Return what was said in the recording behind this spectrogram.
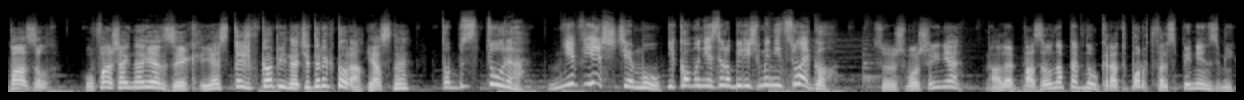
Puzzle, uważaj na język. Jesteś w gabinecie dyrektora, jasne? To bzdura! Nie wierzcie mu! Nikomu nie zrobiliśmy nic złego! Cóż, może i nie, ale Puzzle na pewno ukradł portfel z pieniędzmi,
